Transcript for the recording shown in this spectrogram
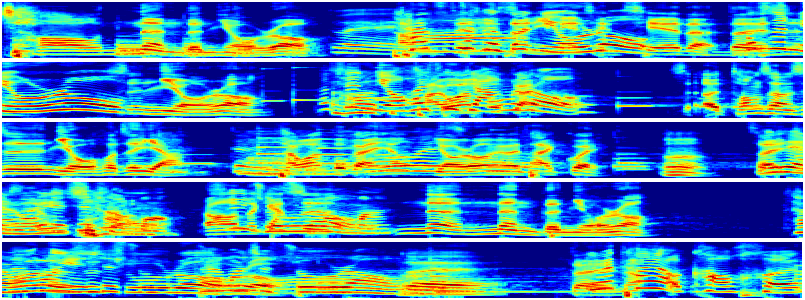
超嫩的牛肉。对它这个是牛肉切的，对，它是牛肉是牛肉。它是牛还是羊肉？是呃，通常是牛或者羊。对台湾不敢用牛肉，因为太贵。嗯，所以而且容易柴。然后那个是嫩嫩的牛肉。台湾的是猪肉，台湾是猪肉，对。对，因为它要烤很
